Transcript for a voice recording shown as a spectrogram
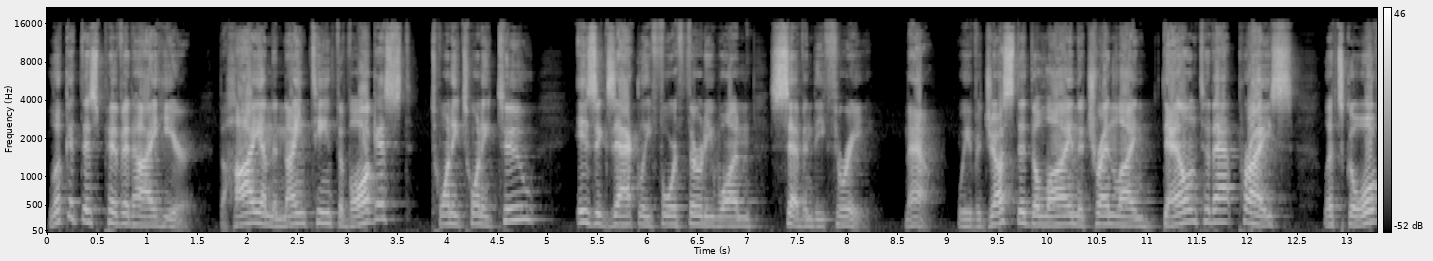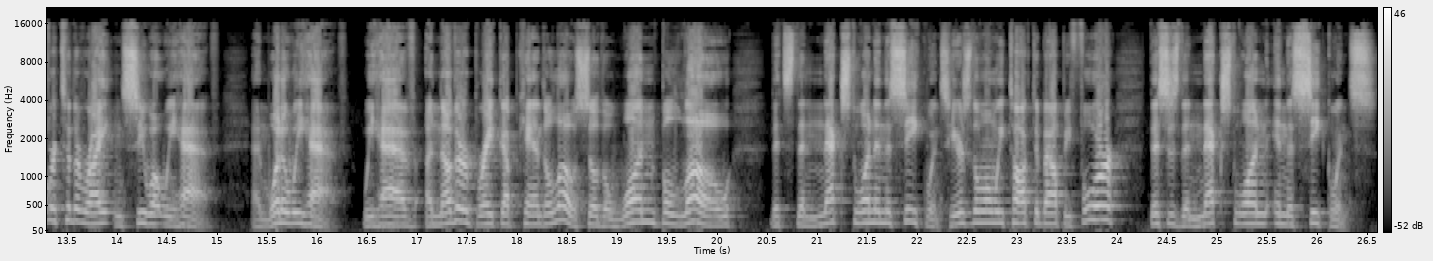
Look at this pivot high here. The high on the 19th of August, 2022, is exactly 431.73. Now, we've adjusted the line, the trend line, down to that price. Let's go over to the right and see what we have. And what do we have? We have another breakup candle low. So the one below, that's the next one in the sequence. Here's the one we talked about before. This is the next one in the sequence.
